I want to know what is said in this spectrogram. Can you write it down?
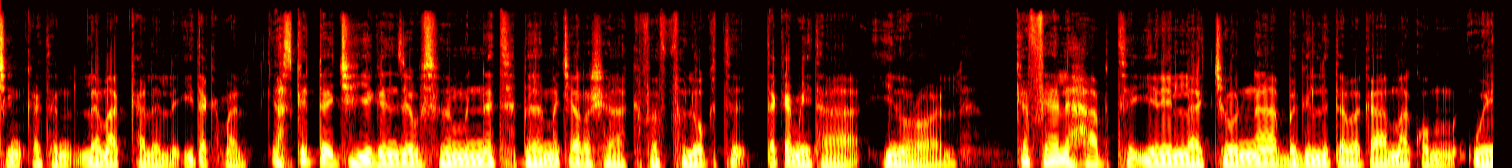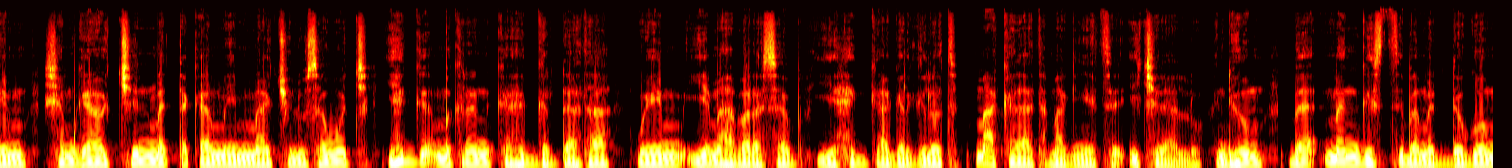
ጭንቀትን ለማቃለል ይጠቅማል። አስገዳጅ የገንዘብ ስምምነት በመጨረሻ ክፍፍል ወቅት ጠቀሜታ ይኖረዋል። ከፍ ያለ ሀብት የሌላቸውና በግል ጠበቃ ማቆም ወይም ሸምጋዮችን መጠቀም የማይችሉ ሰዎች የህግ ምክርን ከህግ እርዳታ ወይም የማህበረሰብ የህግ አገልግሎት ማዕከላት ማግኘት ይችላሉ። እንዲሁም በመንግስት በመደጎም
